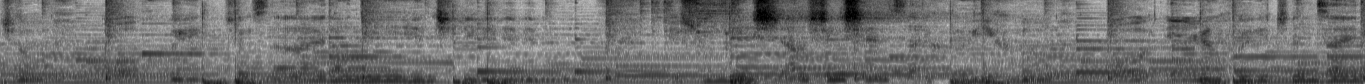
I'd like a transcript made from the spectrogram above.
就我会撑伞来到你眼前，你说你相信现在和以后，我依然会站在你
